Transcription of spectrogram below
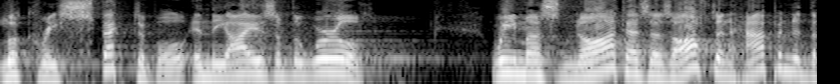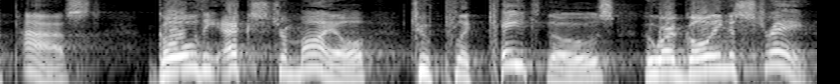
look respectable in the eyes of the world. We must not, as has often happened in the past, go the extra mile to placate those who are going astray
